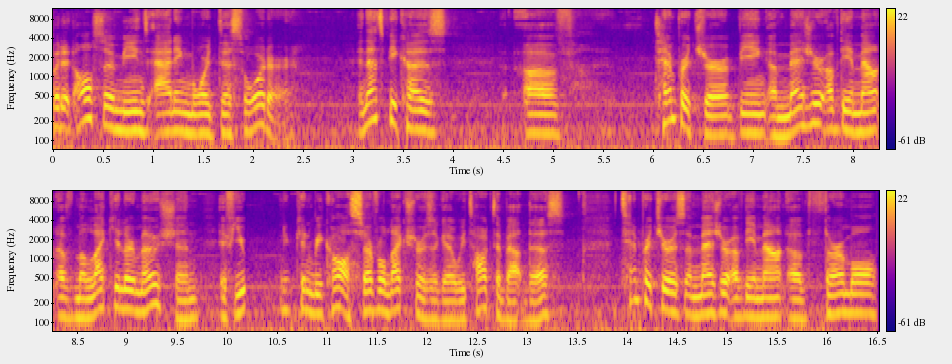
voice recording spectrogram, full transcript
but it also means adding more disorder. And that's because of temperature being a measure of the amount of molecular motion. If you, you can recall several lectures ago, we talked about this. Temperature is a measure of the amount of thermal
